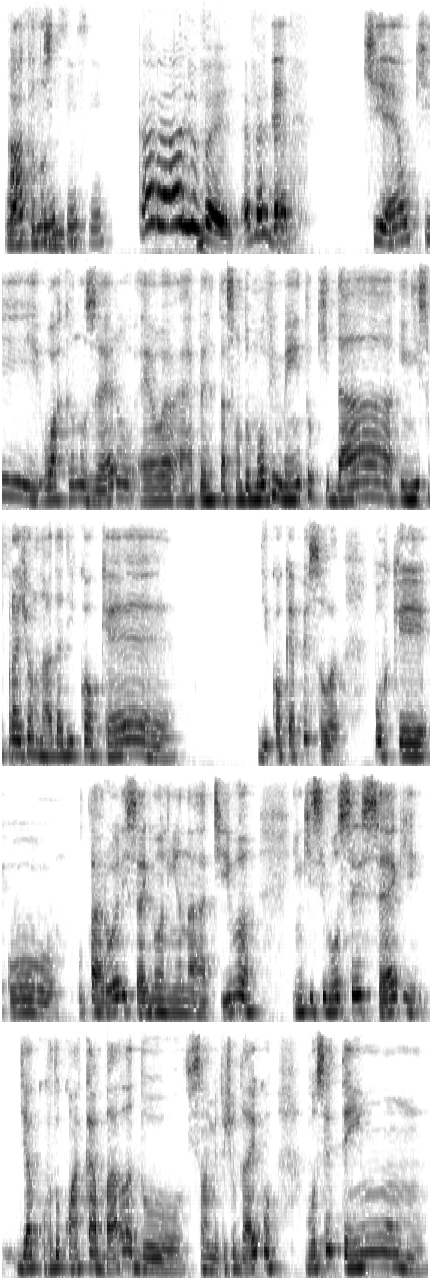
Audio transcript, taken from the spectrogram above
O ah, Arcano sim, sim, sim. Caralho, velho. É verdade. Que é o que. O Arcano Zero é a representação do movimento que dá início para a jornada de qualquer. De qualquer pessoa. Porque o, o tarô ele segue uma linha narrativa em que, se você segue de acordo com a cabala do ensinamento judaico, você tem um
